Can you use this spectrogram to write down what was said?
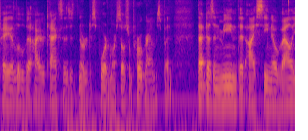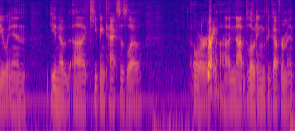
pay a little bit higher taxes in order to support more social programs, but that doesn't mean that I see no value in, you know, uh, keeping taxes low or Right. uh, not bloating the government,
